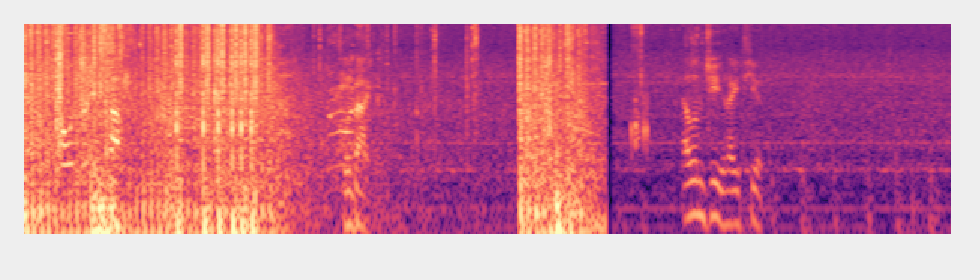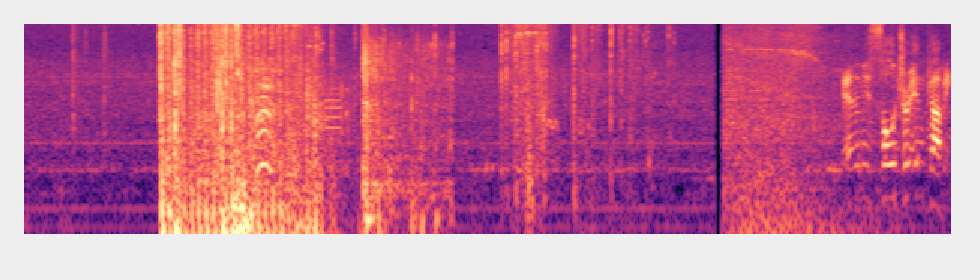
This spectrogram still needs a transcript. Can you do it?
Enemy soldier incoming. We're back. LMG right here. Enemy soldier incoming.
